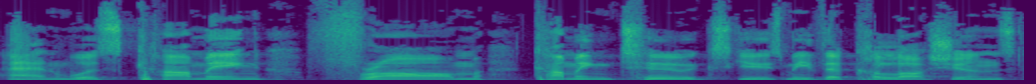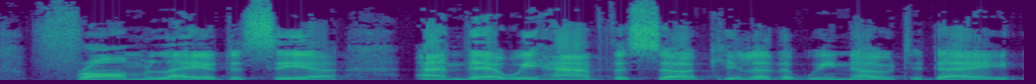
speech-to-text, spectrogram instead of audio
and was coming from, coming to, excuse me, the Colossians from Laodicea. And there we have the circular that we know today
